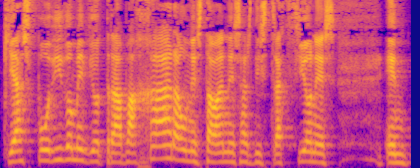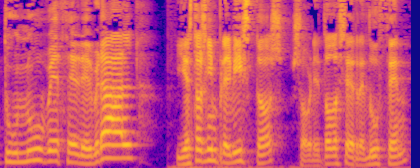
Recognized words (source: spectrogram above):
que has podido medio trabajar, aún estaban esas distracciones en tu nube cerebral, y estos imprevistos, sobre todo, se reducen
